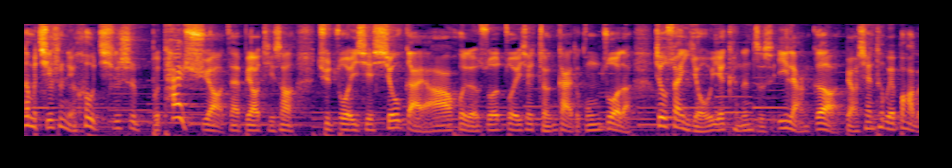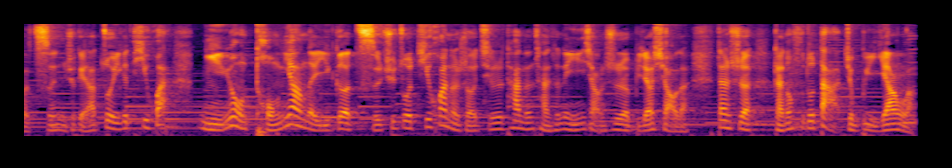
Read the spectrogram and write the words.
那么其实你后期是不太需要在标题上去做一些修改啊，或者说做一些整改的工作的。就算有，也可能只是一两个表现特别不好的词，你去给它做一个替换。你用同样的一个词去做替换的时候，其实它能产生的影响是比较小的。但是改动幅度大就不一样了。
